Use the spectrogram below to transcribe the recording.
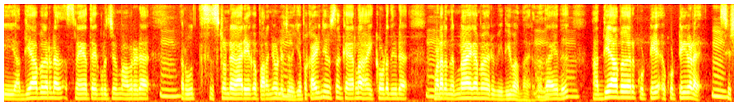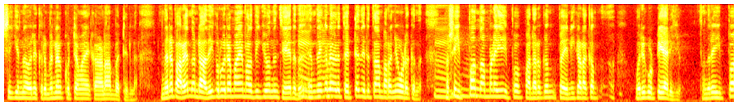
ഈ അധ്യാപകരുടെ സ്നേഹത്തെക്കുറിച്ചും അവരുടെ റൂത്ത് സിസ്റ്ററിന്റെ കാര്യമൊക്കെ പറഞ്ഞുകൊണ്ട് ചോദിക്കും. അപ്പൊ കഴിഞ്ഞ ദിവസം കേരള ഹൈക്കോടതിയുടെ വളരെ നിർണായകമായ ഒരു വിധി വന്നായിരുന്നു. അതായത് അധ്യാപകർ കുട്ടി കുട്ടികളെ ശിക്ഷിക്കുന്ന ഒരു ക്രിമിനൽ കുറ്റമായി കാണാൻ പറ്റില്ല. എന്നിട്ട് പറയുന്നുണ്ട് അതിക്രൂരമായി മർദ്ദിക്കുമൊന്നും ചെയ്യരുത് എന്തെങ്കിലും ഒരു തെറ്റ് തിരുത്താൻ പറഞ്ഞു കൊടുക്കുന്നത് പക്ഷെ ഇപ്പം നമ്മൾ ഇപ്പൊ പലർക്കും ഇപ്പൊ എനിക്കടക്കം ഒരു കുട്ടിയായിരിക്കും. അന്നേരം ഇപ്പൊ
